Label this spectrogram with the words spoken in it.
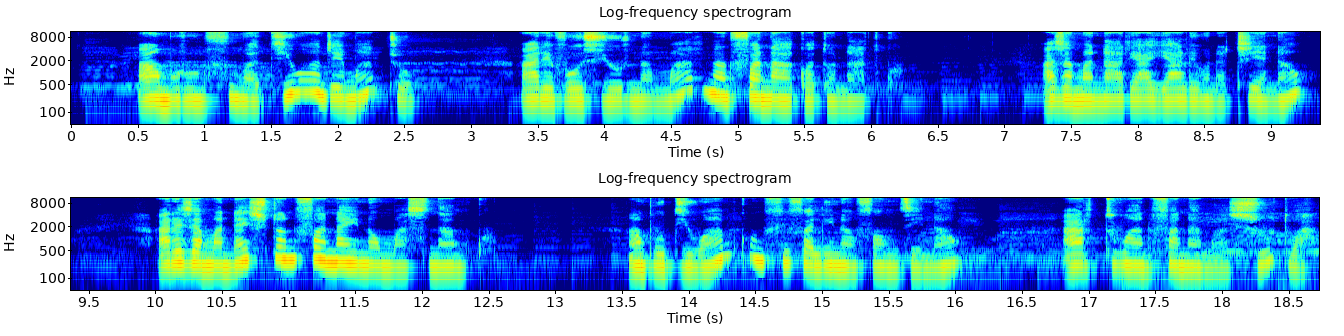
Amorony fo madio aho Andriamanitra ô, ary avaozy orina marina ny fanahiko ato anatiko. Aza manary ahy hiala eo anatrehanao, ary aza manaisotra ny fanahinao masina amiko. Ampodio amiko ny fifaliana amin'ny famonjenao, ary tohano fanahy mazoto aho.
